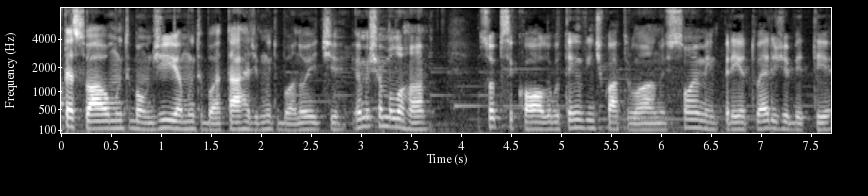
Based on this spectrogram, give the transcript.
pessoal, muito bom dia, muito boa tarde, muito boa noite. Eu me chamo Lohan, sou psicólogo, tenho 24 anos, sou homem preto, LGBT,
